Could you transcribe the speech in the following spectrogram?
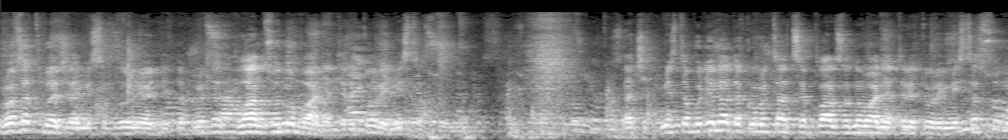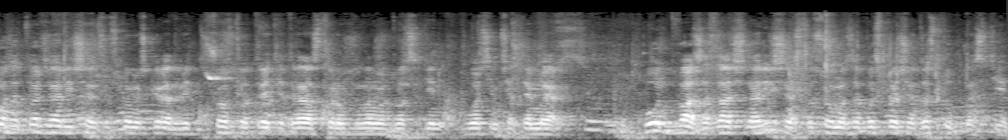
про затвердження містобудівної документації план зонування території міста Суми. Значить, містобудівна документація, план зонування території міста Суми, затверджена рішенням Сумської міської ради від 6.3.13 року номер 2180 МР. Пункт 2. Зазначено рішення стосовно забезпечення доступності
